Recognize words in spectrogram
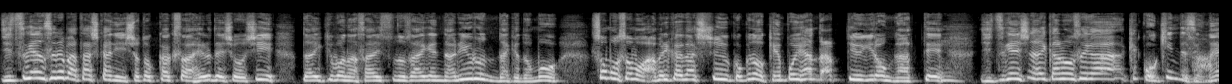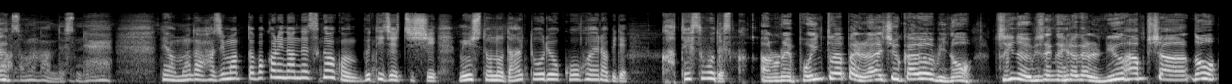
実現すれば確かに所得格差は減るでしょうし、大規模な歳出の財源になり得るんだけども、そもそもアメリカ合衆国の憲法違反だっていう議論があって、実現しない可能性がが結構大きいんですよね。そうなんですね。ではまだ始まったばかりなんですが、このブティジェッジ氏、民主党の大統領候補選びで勝てそうですか？あのね、ポイントはやっぱり来週火曜日の次の予備選が開かれるニューハンプシャーの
